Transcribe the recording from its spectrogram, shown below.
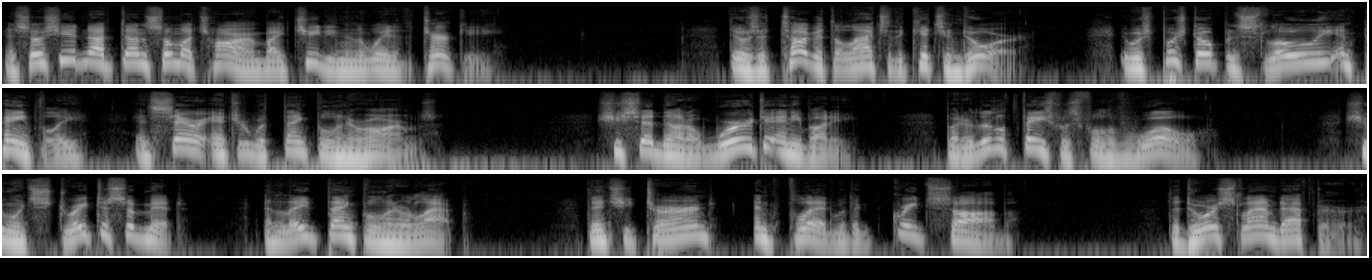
and so she had not done so much harm by cheating in the way to the turkey. There was a tug at the latch of the kitchen door. It was pushed open slowly and painfully, and Sarah entered with Thankful in her arms. She said not a word to anybody, but her little face was full of woe. She went straight to Submit and laid Thankful in her lap. Then she turned and fled with a great sob. The door slammed after her.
